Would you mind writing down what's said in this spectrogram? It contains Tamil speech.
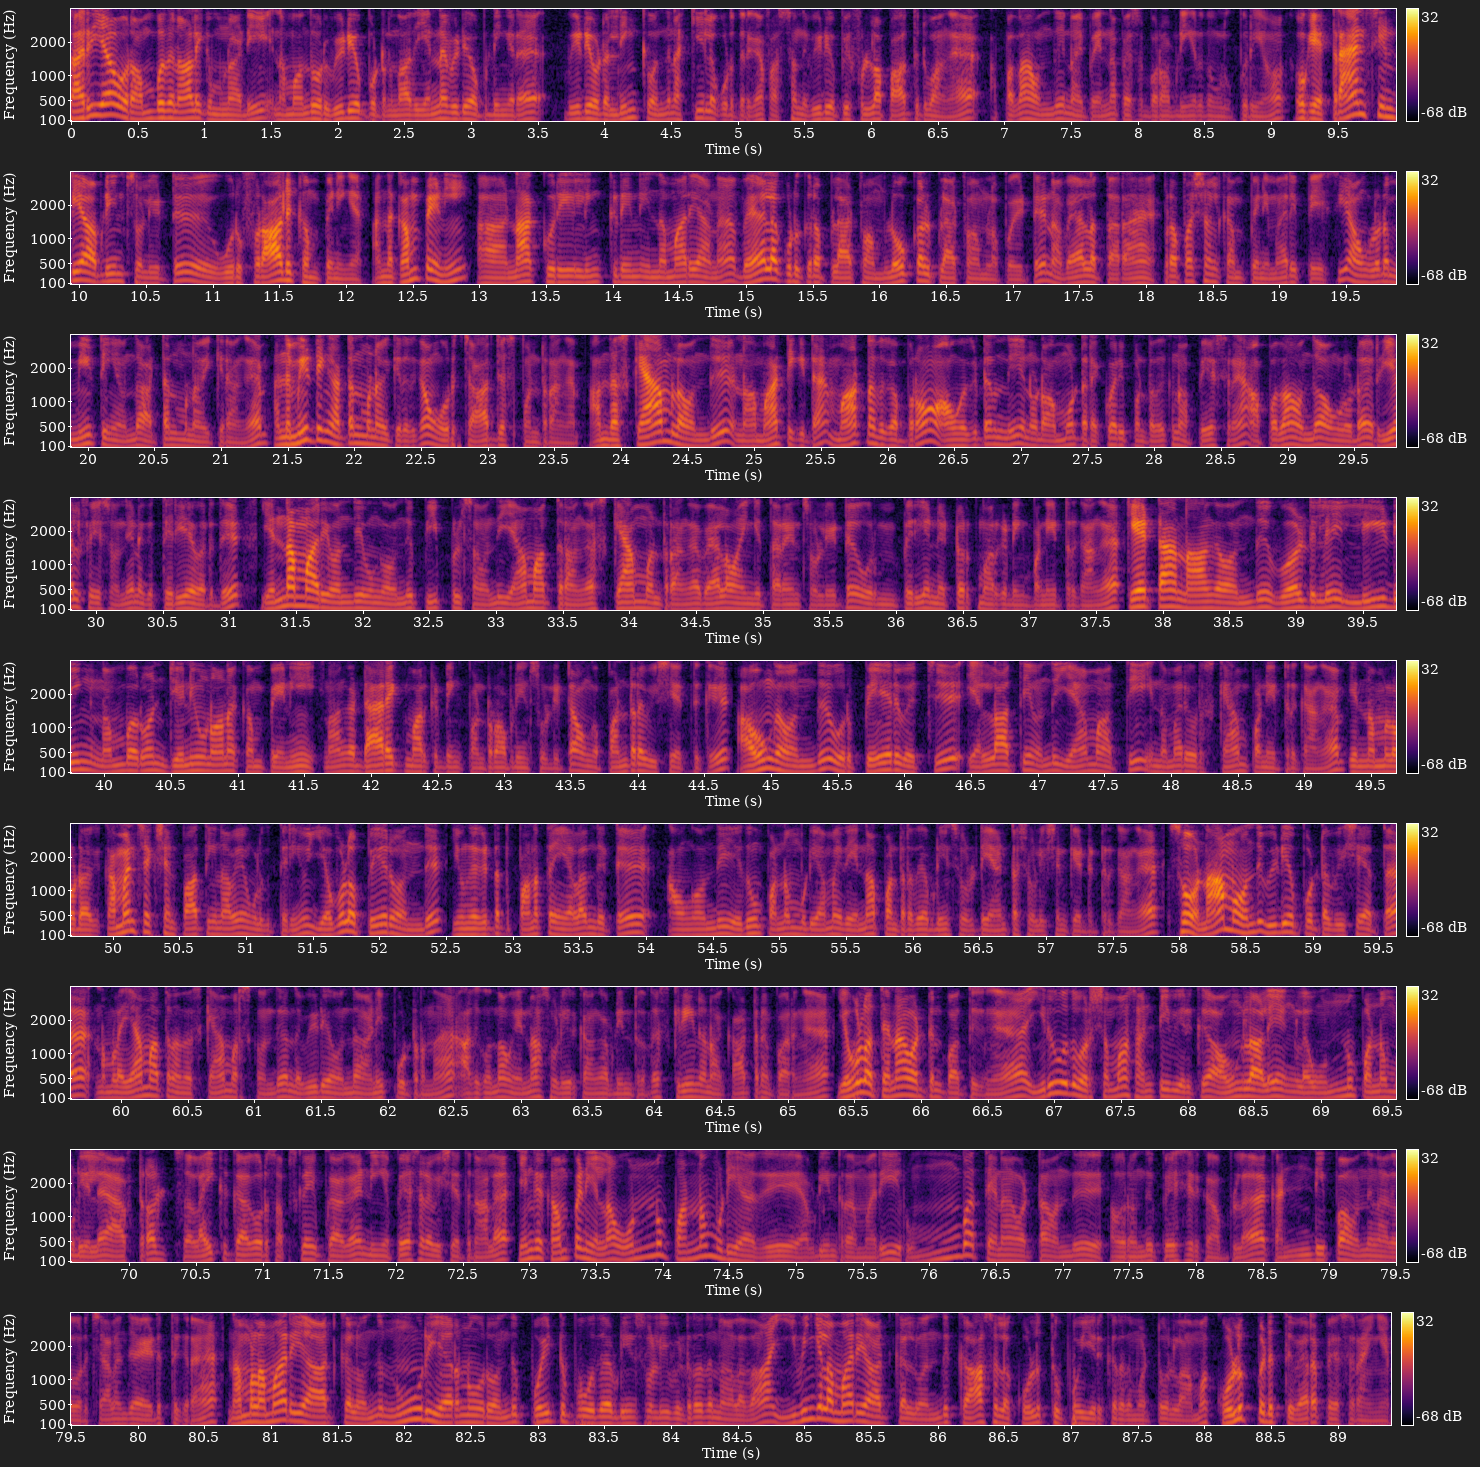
சரியாக ஒரு ஐம்பது நாளைக்கு முன்னாடி நம்ம வந்து ஒரு வீடியோ போட்டிருந்தோம். அது என்ன வீடியோ அப்படிங்கிற வீடியோட லிங்க் வந்து நான் கீழே கொடுத்துருக்கேன். ஃபஸ்ட் அந்த வீடியோ போய் ஃபுல்லாக பார்த்துட்டு வாங்க. அப்போ தான் வந்து நான் இப்போ என்ன பேச போகிறோம் அப்படிங்கிறது உங்களுக்கு புரியும். ஓகே டிரான்ஸ் இண்டியா அப்படின்னு சொல்லிட்டு ஒரு ஃப்ராடு கம்பெனிங்க அந்த கம்பெனி நாக்குரி லிங்க்டின் இந்த மாதிரியான வேலை கொடுக்குற பிளாட்ஃபார்ம் லோக்கல் பிளாட்ஃபார்மில் போயிட்டு நான் வேலை தரேன் ப்ரொஃபஷனல் கம்பெனி மாதிரி பேசி அவங்களோட மீட்டிங்கை வந்து அட்டன் பண்ண வைக்கிறாங்க. அந்த மீட்டிங் அட்டன் பண்ண வைக்கிறதுக்கு அவங்க ஒரு சார்ஜஸ் பண்ணுறாங்க அந்த ஸ்கேமில் வந்து நான் மாட்டிக்கிட்டேன். மாட்டினதுக்கப்புறம் அவங்ககிட்ட இருந்து என்னோட அமௌண்ட்டை ரெக்கவரி பண்ணுறதுக்கு நான் பேசுகிறேன் அப்போ தான் வந்து அவங்களோட ரியல் ஃபேஸ் வந்து எனக்கு தெரிய வருது. எந்த மாதிரி வந்து இவங்க வந்து பீப்புள்ஸை வந்து ஏமாத்துறாங்க ஸ்கேம் பண்ணுறாங்க வேலை வாங்கி தரேன்னு சொல்லிட்டு ஒரு பெரிய நெட்வொர்க் மார்க்கெட்டிங் பண்ணிட்டு இருக்காங்க. கேட்டால் நாங்கள் வந்து வேர்ல்டுலே லீடிங் நம்பர் ஒன் ஜெனியூனான கம்பெனி நாங்கள் டைரக்ட் மார்க்கெட்டிங் பண்ணுறோம் அப்படின்னு சொல்லிட்டு அவங்க பண்ணுற விஷயத்துக்கு அவங்க வந்து ஒரு பேர் வச்சு எல்லாத்தையும் வந்து ஏமாற்றி இந்த மாதிரி ஒரு ஸ்கேம் பண்ணிட்டு இருக்காங்க. நம்மளோட கமெண்ட் செக்ஷன் பார்த்தீங்கன்னாவே உங்களுக்கு தெரியும். எவ்வளோ பேர் வந்து இவங்க கிட்ட பணத்தை இழந்துட்டு அவங்க வந்து எதுவும் பண்ண முடியாமல் இதை என்ன பண்ணுறது அப்படின்னு சொல்லிட்டு என்கிட்ட சொல்யூஷன் கேட்டுட்டு இருக்காங்க. ஸோ நாம வந்து வீடியோ போட்ட விஷயத்த நம்மளை ஏமாத்தின அந்த ஸ்கேமர்ஸ்க்கு வந்து அந்த வீடியோ வந்து அனுப்பி விட்டுருந்தேன் அதுக்கு வந்து அவங்க என்ன சொல்லியிருக்காங்க அப்படின்றத ஸ்க்ரீனை நான் காட்டுறேன் பாருங்கள் எவ்வளோ தெனாவட்டுன்னு பார்த்துக்குங்க. இருபது வருஷமாக சன் டிவி இருக்கு. அவங்களாலே எங்களை ஒன்றும் பண்ண முடியல. ஆஃப்டர் ஆல் லைக்குக்காக ஒரு சப்ஸ்கிரைப்காக நீங்கள் பேசுகிற விஷயத்தினால எங்கள் கம்பெனியெல்லாம் ஒன்றும் பண்ண முடியாது அப்படின்ற மாதிரி ரொம்ப தெனாவட்டா வந்து அவர் வந்து பேசியிருக்காப்புல. கண்டிப்பாக வந்து நான் அதை ஒரு சேலஞ்சாக எடுத்துக்கிறேன். நம்மள மாதிரி ஆட்கள் வந்து நூறு இரநூறு வந்து போயிட்டு போகுது அப்படின்னு சொல்லி விடுறதுனால தான் இவங்கள மாதிரி ஆட்கள் வந்து காசில் கொளுத்து போய் இருக்கிறது மட்டும் இல்லாமல் கொழுப்பெடுத்து வேற பேசுகிறாங்க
